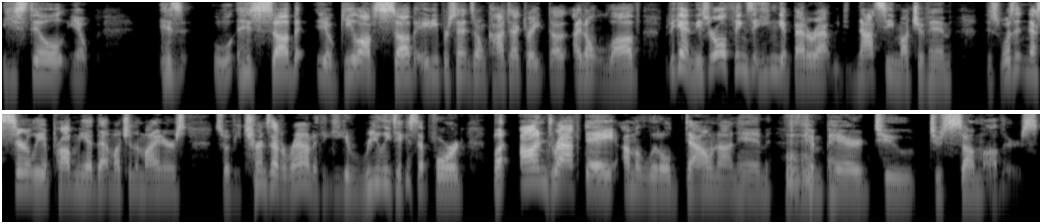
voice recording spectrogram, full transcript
he's still, you know, his his sub, you know, Gelof's sub 80% zone contact rate, I don't love. But again, these are all things that he can get better at. We did not see much of him. This wasn't necessarily a problem he had that much in the minors. So if he turns that around, I think he could really take a step forward. But on draft day, I'm a little down on him Mhm. compared to to some others.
